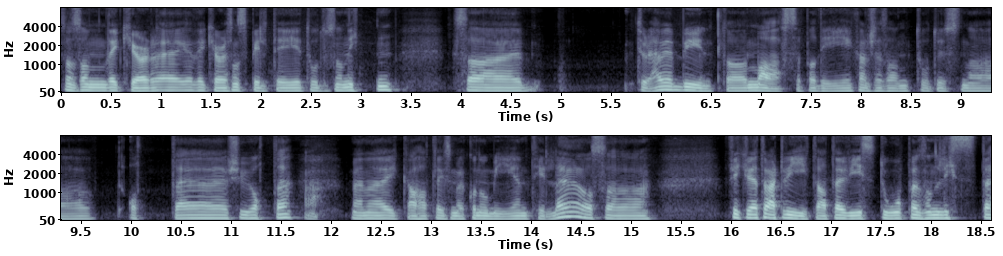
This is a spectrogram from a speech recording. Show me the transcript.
Sånn som The Cure, eh, The Cure som spilte i 2019. Så tror jeg vi begynte å mase på de kanskje sånn 2008-2008. Ja. Men eh, ikke har hatt liksom økonomien til det. Og så fikk vi etter hvert vite at vi sto på en sånn liste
